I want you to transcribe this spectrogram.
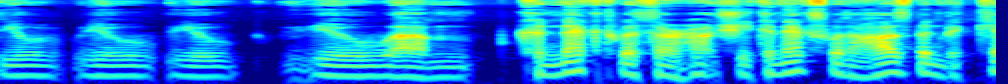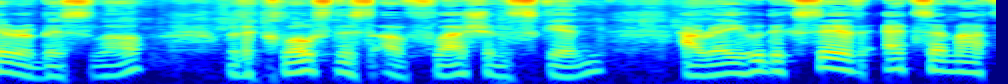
you you you you um, connect with her. She connects with her husband Bekira Bisla with a closeness of flesh and skin. Harehu diksiv etzemat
